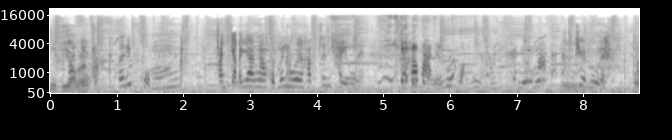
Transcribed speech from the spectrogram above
มีที่ออกกำลังกายตอนที่ผมปั่นจักรยานมาผมไม่รู้เลยครับ เส้นชัยตรงไหนข้าวบาทหรือลูกหวังเนี่ยครับ เยอะมากอืมเชื่อดูเลยโอ้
